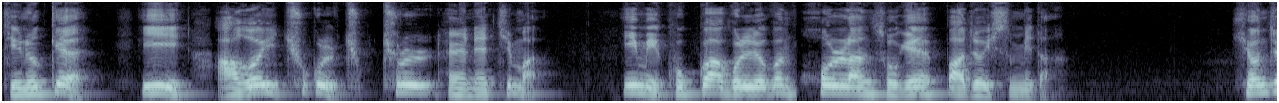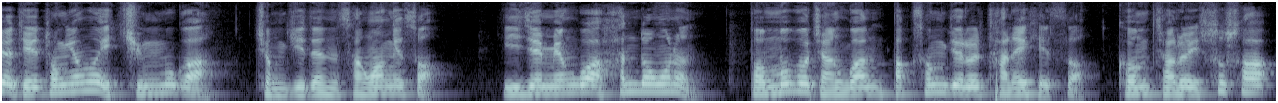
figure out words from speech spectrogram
뒤늦게 이 악의 축을 축출해냈지만 이미 국가 권력은 혼란 속에 빠져 있습니다. 현재 대통령의 직무가 정지된 상황에서 이재명과 한동훈은 법무부 장관 박성재를 탄핵해서 검찰의 수사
